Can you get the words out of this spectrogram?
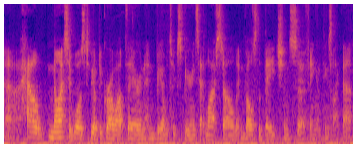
Uh, how nice it was to be able to grow up there and, and be able to experience that lifestyle that involves the beach and surfing and things like that.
